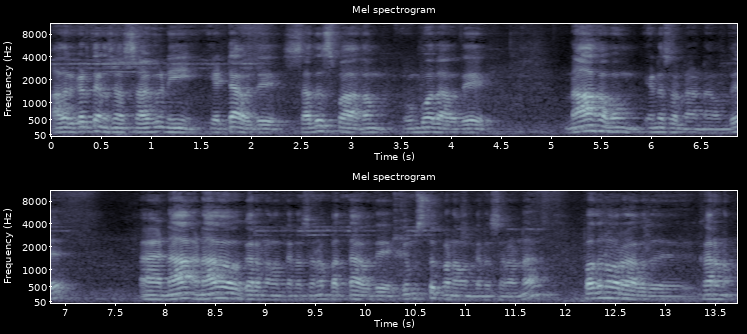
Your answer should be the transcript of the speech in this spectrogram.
அதற்கடுத்து என்ன சார் சகுனி எட்டாவது சதுஸ்பாதம் ஒம்போதாவது. நாகவம் என்ன சொன்னான்னா வந்து நா நாகவகரணம் வந்து என்ன சொன்னால் பத்தாவது. கிம்ஸ்துக்கணம் வந்து என்ன சொன்னோன்னா? பதினோராவது கரணம்.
